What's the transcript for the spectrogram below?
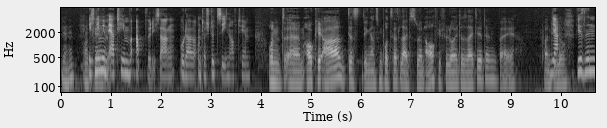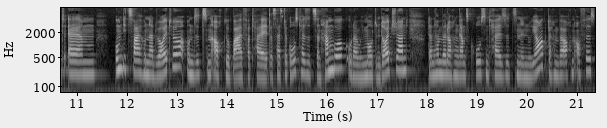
Mhm, okay. Ich nehme ihm eher Themen ab, würde ich sagen, oder unterstütze ihn auf Themen. Und ähm, OKA, das, den ganzen Prozess leitest du dann auch. Wie viele Leute seid ihr denn bei Quantilo? Ja, wir sind ähm, um die 200 Leute und sitzen auch global verteilt. Das heißt, der Großteil sitzt in Hamburg oder remote in Deutschland. Dann haben wir noch einen ganz großen Teil sitzen in New York, da haben wir auch ein Office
